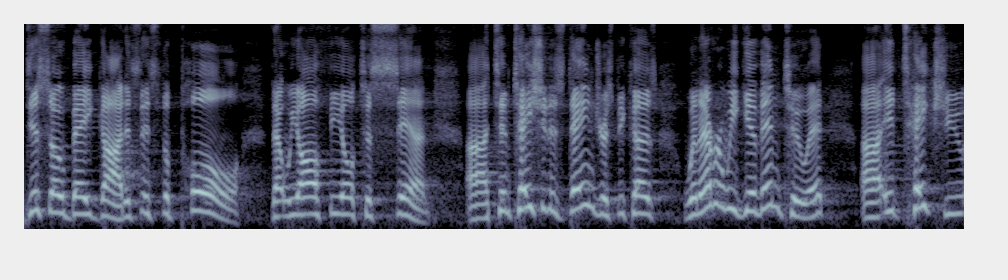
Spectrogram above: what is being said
disobey God, it's, it's the pull that we all feel to sin. Uh, temptation is dangerous because whenever we give into it, uh, it takes you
